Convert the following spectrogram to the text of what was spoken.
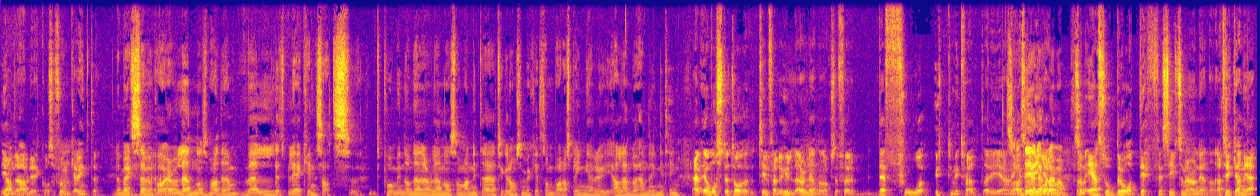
i andra halvlek och så funkar det inte. Det märktes även på Aaron Lennon som hade en väldigt blek insats. Påminner om den Aaron Lennon som man inte tycker om så mycket, som bara springer i alla ändå händer ingenting. Nej, Jag måste ta tillfälle att hylla den änden också för det är få yttermittfältare i den engelska det- det ligan som är så bra defensivt som Aaron Lennon. Jag tycker han är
